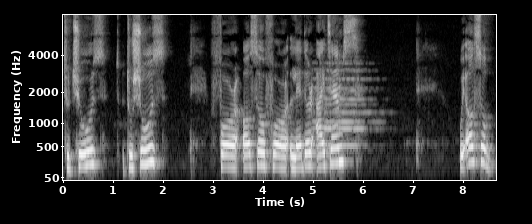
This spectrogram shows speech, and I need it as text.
to choose, to shoes, for also for leather items. We also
